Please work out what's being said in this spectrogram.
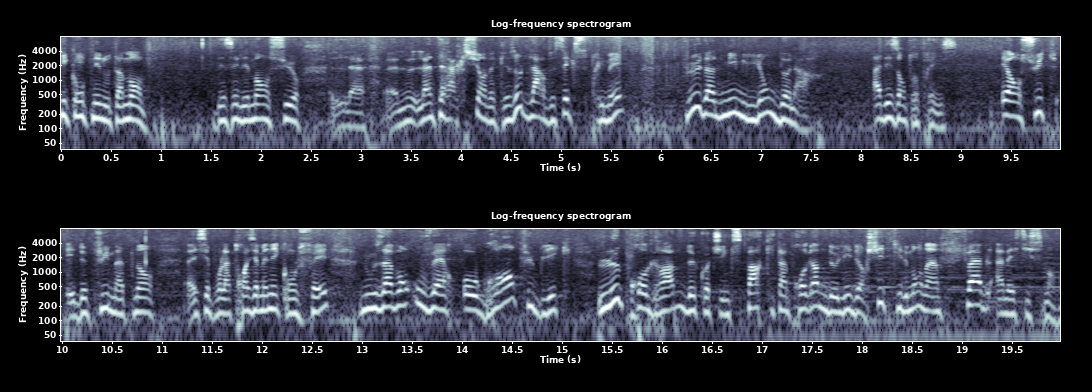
qui contenait notamment des éléments sur l'interaction avec les autres, l'art de s'exprimer, plus d'un demi-million de dollars à des entreprises. Et ensuite, et depuis maintenant, c'est pour la troisième année qu'on le fait, nous avons ouvert au grand public le programme de Coaching Spark, qui est un programme de leadership qui demande un faible investissement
